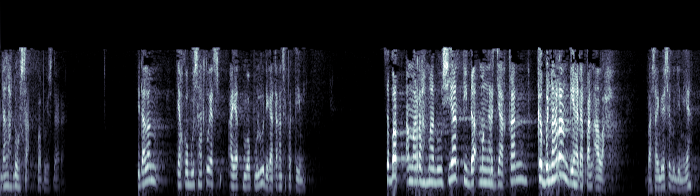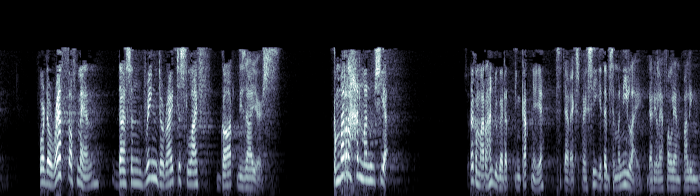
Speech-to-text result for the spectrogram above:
adalah dosa, Bapak Ibu Saudara. Di dalam Yakobus 1 ayat 20 dikatakan seperti ini. Sebab amarah manusia tidak mengerjakan kebenaran di hadapan Allah. Bahasa Inggrisnya begini ya. For the wrath of man doesn't bring the righteous life God desires. Kemarahan manusia. Sudah kemarahan juga ada tingkatnya ya. Secara ekspresi kita bisa menilai dari level yang paling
